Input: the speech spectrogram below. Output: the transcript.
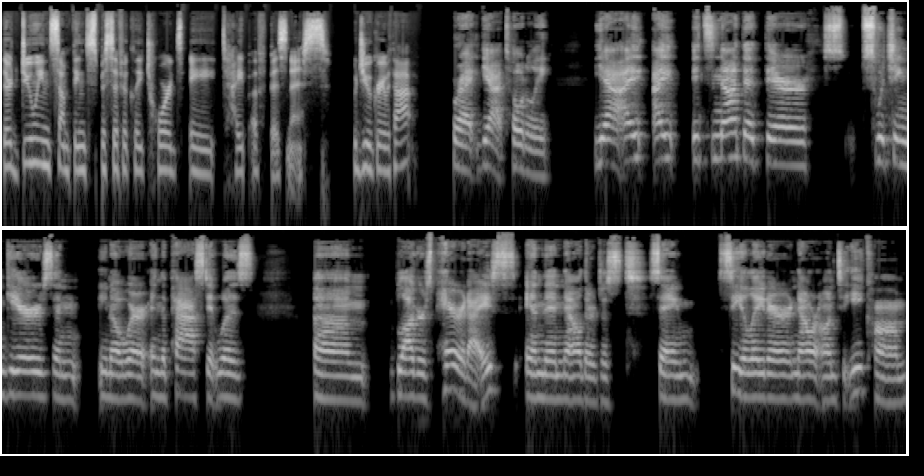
they're doing something specifically towards a type of business. Would you agree with that? Right. Yeah, totally. Yeah, I I it's not that they're s- switching gears and you know where in the past it was um bloggers paradise and then now they're just saying see you later now we're on to ecom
